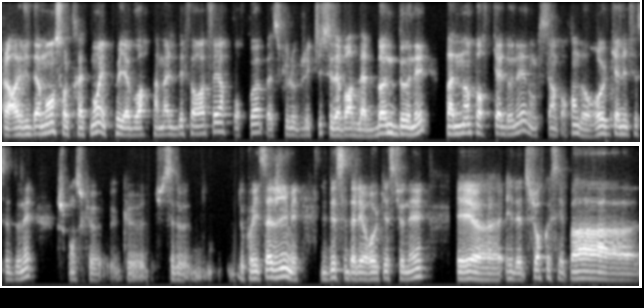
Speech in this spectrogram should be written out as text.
Alors évidemment, sur le traitement, il peut y avoir pas mal d'efforts à faire. Pourquoi? Parce que l'objectif, c'est d'avoir de la bonne donnée, pas n'importe quelle donnée. Donc c'est important de requalifier cette donnée. Je pense que, tu sais de, de quoi il s'agit, mais l'idée, c'est d'aller re-questionner euh, et, d'être sûr que ce n'est pas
